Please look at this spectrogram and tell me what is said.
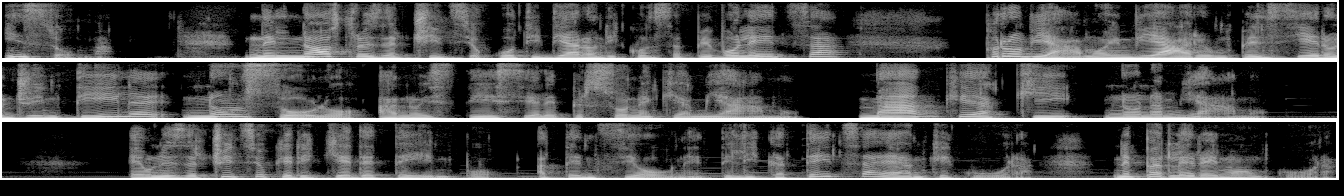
Insomma, nel nostro esercizio quotidiano di consapevolezza proviamo a inviare un pensiero gentile non solo a noi stessi e alle persone che amiamo, ma anche a chi non amiamo. È un esercizio che richiede tempo, attenzione, delicatezza e anche cura. Ne parleremo ancora.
